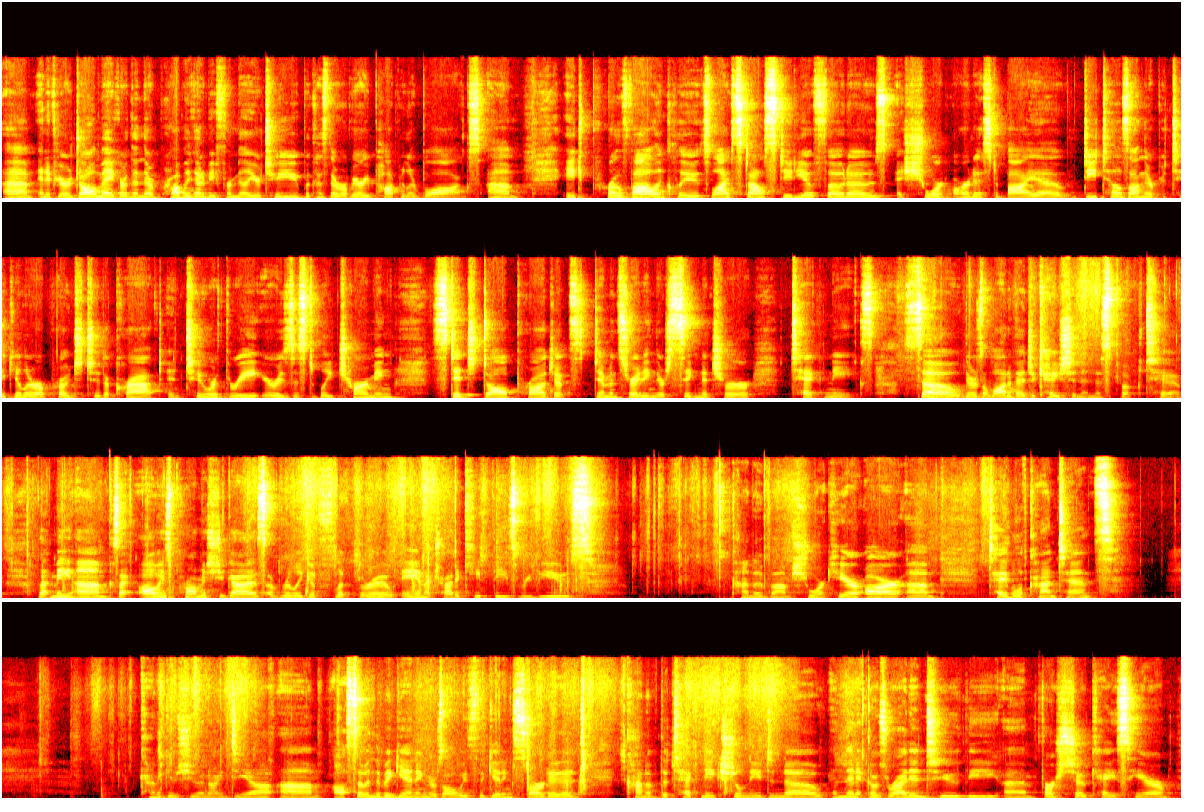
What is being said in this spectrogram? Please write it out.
Um, and if you're a doll maker, then they're probably going to be familiar to you because they're very popular blogs. Um, each profile includes lifestyle studio photos, a short artist bio, details on their particular approach to the craft, and two or three irresistibly charming stitch doll projects demonstrating their signature techniques. So there's a lot of education in this book too. Let me, because um, I always promise you guys a really good flip through and I try to keep these reviews kind of um, short. Here are um, table of contents. Kind of gives you an idea. Um, also in the beginning, there's always the getting started, kind of the techniques you'll need to know. And then it goes right into the um, first showcase here.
